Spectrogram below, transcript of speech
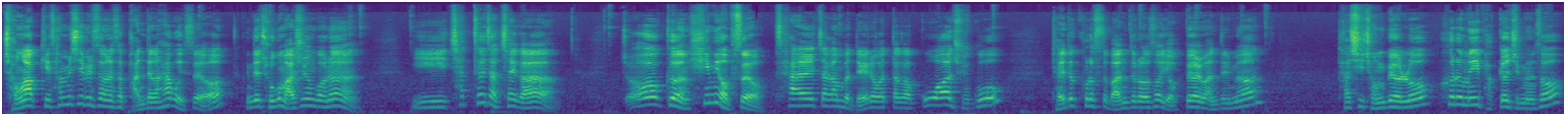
정확히 31선에서 반등을 하고 있어요. 근데 조금 아쉬운 거는 이 차트 자체가 조금 힘이 없어요. 살짝 한번 내려왔다가 꼬아주고 데드 크로스 만들어서 역배열 만들면 다시 정배열로 흐름이 바뀌어지면서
